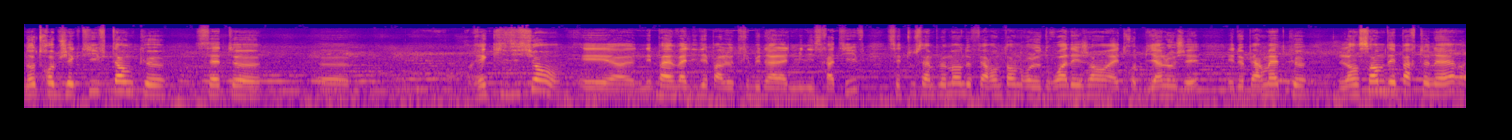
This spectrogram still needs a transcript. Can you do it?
Notre objectif, tant que cette euh, euh, réquisition est, euh, n'est pas invalidée par le tribunal administratif, c'est tout simplement de faire entendre le droit des gens à être bien logés et de permettre que l'ensemble des partenaires,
